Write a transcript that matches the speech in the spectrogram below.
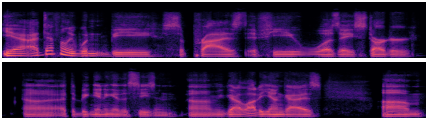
Yeah, I definitely wouldn't be surprised if he was a starter uh, at the beginning of the season. Um, you've got a lot of young guys, um,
